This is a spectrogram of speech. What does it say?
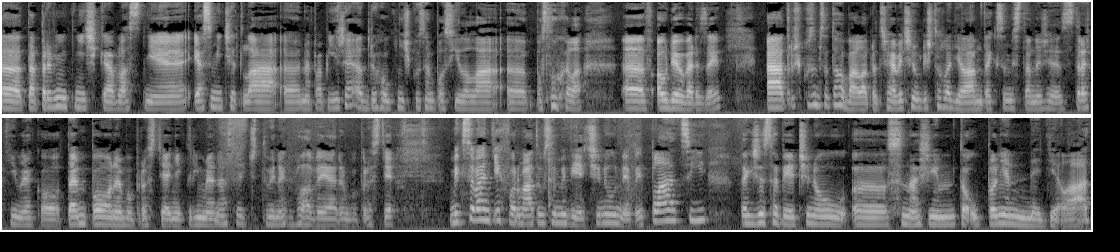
uh, ta první knížka vlastně, já jsem ji četla uh, na papíře a druhou knížku jsem posílala, uh, poslouchala uh, v audioverzi a trošku jsem se toho bála, protože já většinou, když tohle dělám, tak se mi stane, že ztratím jako tempo nebo prostě některý jména si čtu jinak v hlavě nebo prostě Mixování těch formátů se mi většinou nevyplácí, takže se většinou uh, snažím to úplně nedělat.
